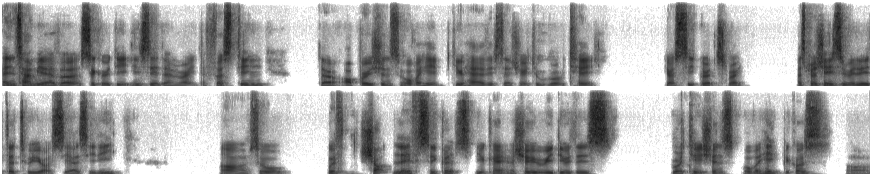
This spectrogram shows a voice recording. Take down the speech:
anytime you have a security incident, right, the first thing the operations overhead you have is actually to rotate your secrets, right? Especially it's related to your CI/CD. Uh, so with short-lived secrets, you can actually reduce this rotations overhead because uh,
